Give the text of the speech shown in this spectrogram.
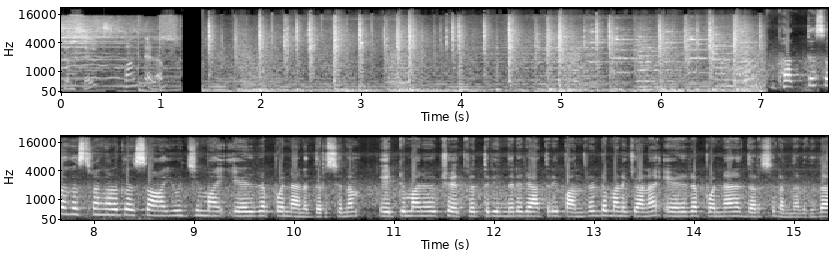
സിൽക്സ് പന്തളം ഭക്തസഹസ്രങ്ങൾക്ക് സായുജ്യമായി ഏഴര പൊന്നാന ദർശനം. ഏറ്റുമാനൂർ ക്ഷേത്രത്തിൽ ഇന്നലെ രാത്രി പന്ത്രണ്ട് മണിക്കാണ് ഏഴര പൊന്നാന ദർശനം നടന്നത്.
